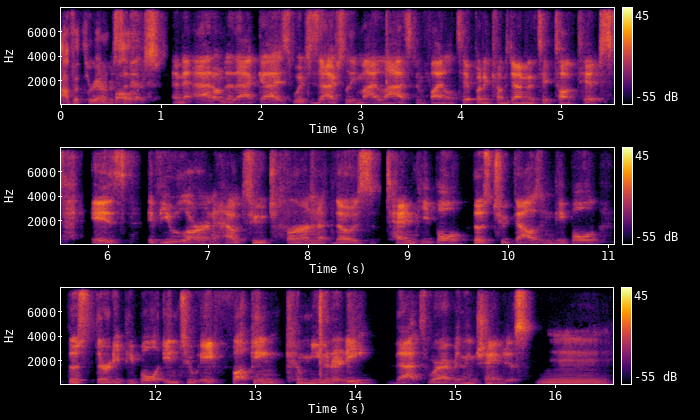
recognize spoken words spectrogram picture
off of 300 100%. followers. And to add on to that, guys, which is actually my last and final tip when it comes down to TikTok tips, is if you learn how to turn those 10 people, those 2,000 people, those 30 people into a fucking community, that's where everything changes. Mm.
